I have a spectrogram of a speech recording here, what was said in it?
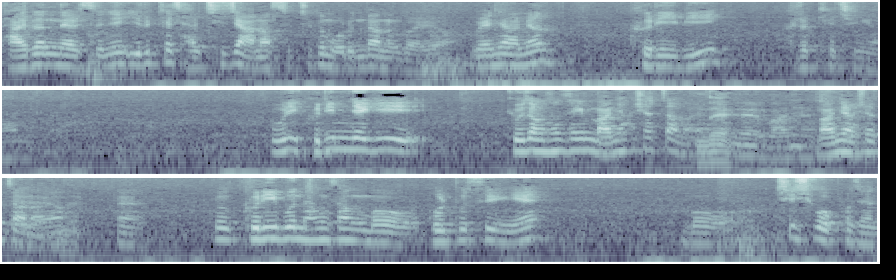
바이든 넬슨이 이렇게 잘 치지 않았을지도 모른다는 거예요. 왜냐하면 그립이 그렇게 중요하니까. 우리 그립 얘기 교장 선생님 많이 하셨잖아요. 네. 네, 많이. 많이 하셨잖아요. 예. 그 그립은 항상 뭐 골프 스윙에 뭐 75%,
